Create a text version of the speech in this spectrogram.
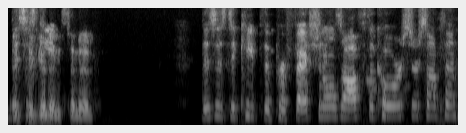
this It's a good keep, incentive. this is to keep the professionals off the course or something?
